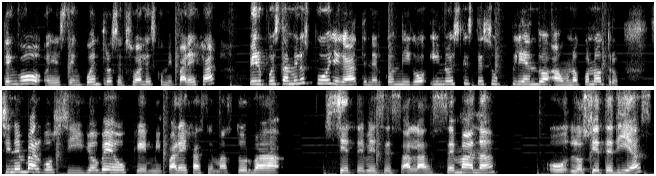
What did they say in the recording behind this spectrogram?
tengo este, encuentros sexuales con mi pareja, pero pues también los puedo llegar a tener conmigo y no es que esté supliendo a uno con otro. Sin embargo, si yo veo que mi pareja se masturba siete veces a la semana o los siete días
